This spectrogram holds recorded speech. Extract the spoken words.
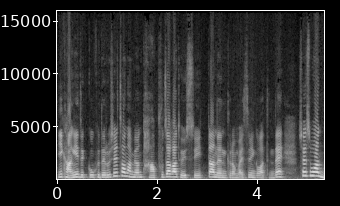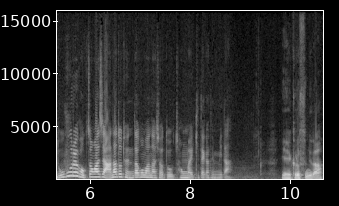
이 강의 듣고 그대로 실천하면 다 부자가 될 수 있다는 그런 말씀인 것 같은데 최소한 노후를 걱정하지 않아도 된다고만 하셔도 정말 기대가 됩니다. 예, 그렇습니다.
